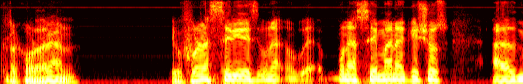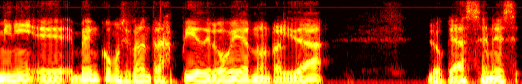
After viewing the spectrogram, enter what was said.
Recordarán. Fue una serie de, una, semana que ellos eh, ven como si fueran traspié del gobierno. En realidad, lo que hacen es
